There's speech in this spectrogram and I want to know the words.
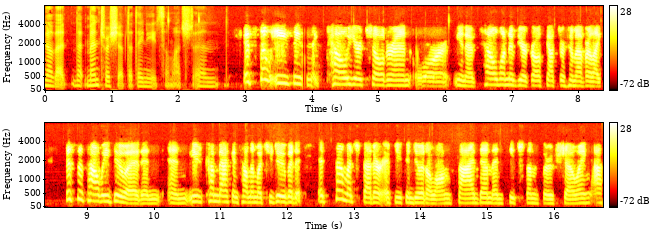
know that that mentorship that they need so much and it's so easy to like, tell your children or you know tell one of your girl scouts or whomever like this is how we do it. And and you come back and tell them what you do but it, it's so much better if you can do it alongside them and teach them through showing i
